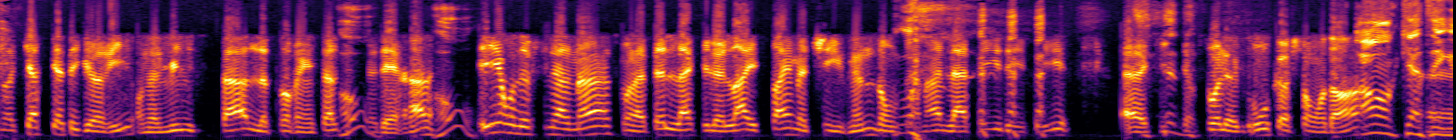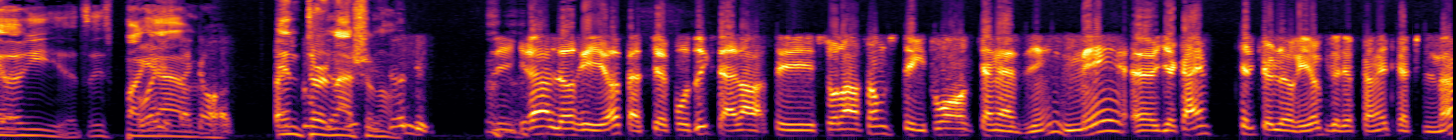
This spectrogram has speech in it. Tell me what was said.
On a quatre catégories. On a le municipal, le provincial, le oh! fédéral. Oh! Et on a finalement ce qu'on appelle le Lifetime Achievement, donc vraiment la pire des pires, euh, qui soit le gros cochon d'or. Hors catégorie, euh, c'est pas grave. International. Des grands lauréats, parce qu'il faut dire que c'est sur l'ensemble du territoire canadien, mais euh, il y a quand même quelques lauréats que vous allez reconnaître rapidement.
